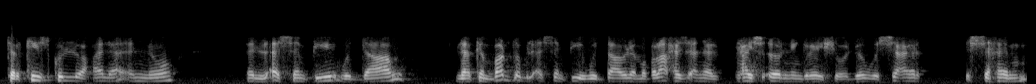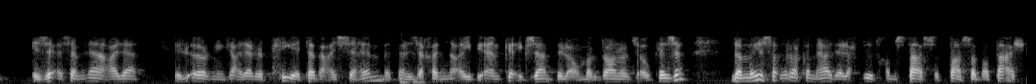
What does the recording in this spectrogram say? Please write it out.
التركيز كله على إنه ال S&P والداو لكن برضه بال S&P والداو لما بلاحظ أنا ال price earning ratio اللي هو السعر السهم إذا قسمناه على ال earning على الربحية تبع السهم. مثلا إذا أخذنا IBM ك example أو ماكدونالدز أو كذا لما يصل الرقم هذا لحدود 15 16 17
